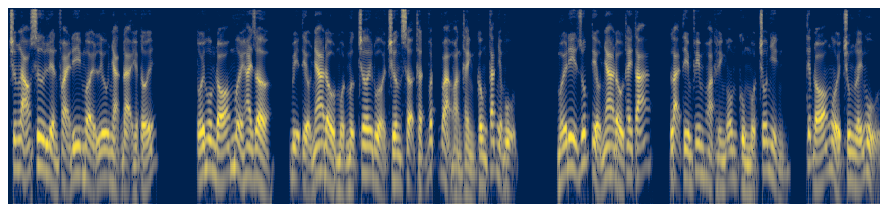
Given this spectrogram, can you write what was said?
Trương lão sư liền phải đi mời lưu nhạc đại hiệp tới. Tối hôm đó mười hai giờ, bị tiểu nha đầu một mực chơi đùa trương sợ thật vất vả hoàn thành công tác nhiệm vụ. Mới đi giúp tiểu nha đầu thay tã, lại tìm phim hoạt hình ôm cùng một chỗ nhìn, tiếp đó ngồi chung lấy ngủ.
